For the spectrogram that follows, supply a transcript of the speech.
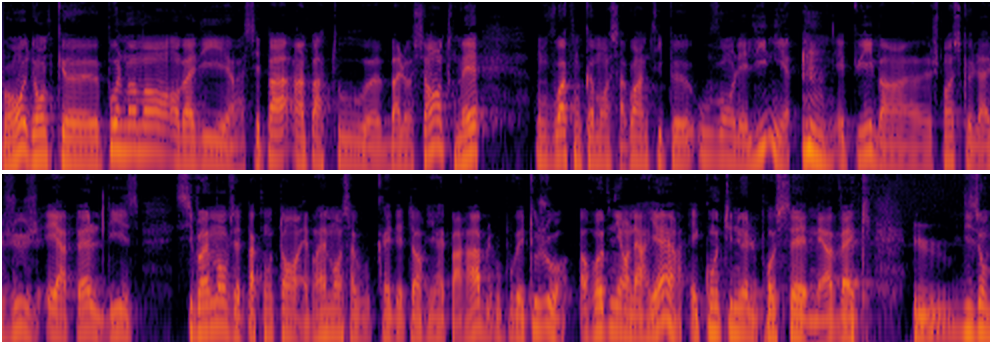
Bon, donc euh, pour le moment, on va dire, c'est pas un partout euh, balle au centre, mais on voit qu'on commence à voir un petit peu où vont les lignes. Et puis, ben, euh, je pense que la juge et Appel disent, si vraiment vous n'êtes pas content et vraiment ça vous crée des torts irréparables, vous pouvez toujours revenir en arrière et continuer le procès, mais avec, disons,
